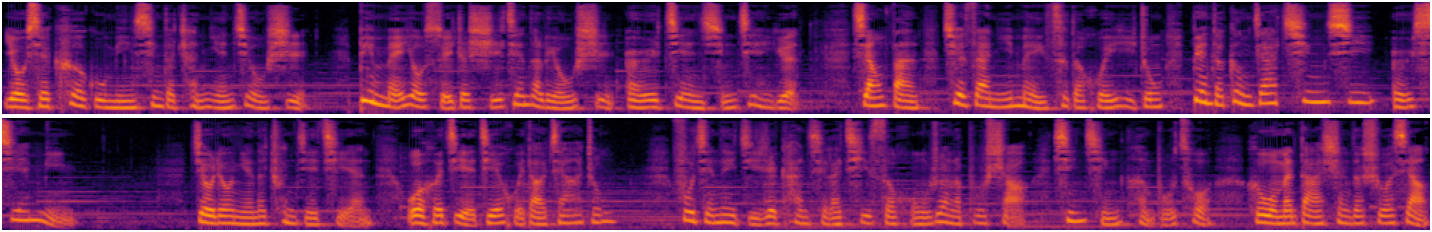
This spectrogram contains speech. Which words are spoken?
有些刻骨铭心的陈年旧事，并没有随着时间的流逝而渐行渐远，相反，却在你每次的回忆中变得更加清晰而鲜明。九六年的春节前，我和姐姐回到家中，父亲那几日看起来气色红润了不少，心情很不错，和我们大声地说笑，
